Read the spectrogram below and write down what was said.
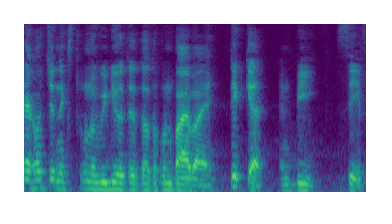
দেখা হচ্ছে নেক্সট কোনো ভিডিওতে ততক্ষণ bye bye take care and be safe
